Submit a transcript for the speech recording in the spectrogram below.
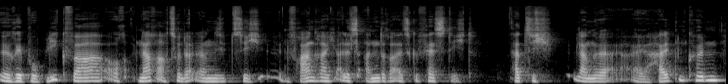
Republik war auch nach 1871 in Frankreich alles andere als gefestigt. Hat sich lange erhalten können.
